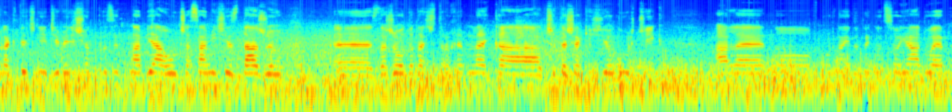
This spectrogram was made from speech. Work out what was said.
praktycznie 90% nabiału. Czasami się zdarzył, e, zdarzyło dodać trochę mleka, czy też jakiś jogurcik, ale no, w porównaniu do tego, co jadłem,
